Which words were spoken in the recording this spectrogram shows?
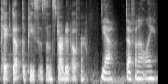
picked up the pieces and started over. Yeah, definitely.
